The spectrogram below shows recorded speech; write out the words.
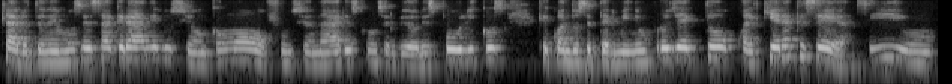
claro, tenemos esa gran ilusión como funcionarios, como servidores públicos, que cuando se termine un proyecto, cualquiera que sea, ¿sí? un,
